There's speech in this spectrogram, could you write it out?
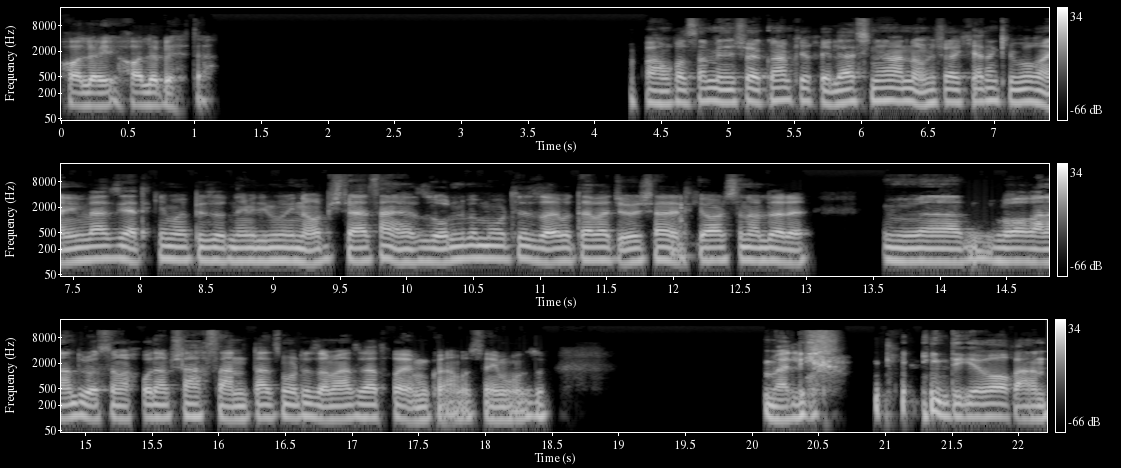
حال بهتر. فهم خواستم به اشاره کنم که خیلی از من نامه شاید کردن که واقعا این وضعیتی که ما اپیزود نمیدیم و اینا بیشتر از ظلم به مرتضی با توجه به شرایطی که آرسنال داره. و واقعا درسته من خودم شخصا از مرتضی معذرت خواهی می‌کنم واسه این موضوع. ولی این دیگه واقعا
